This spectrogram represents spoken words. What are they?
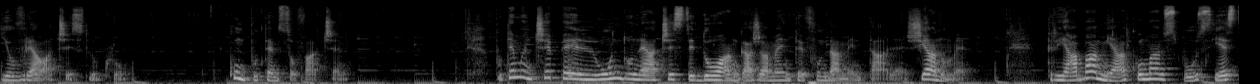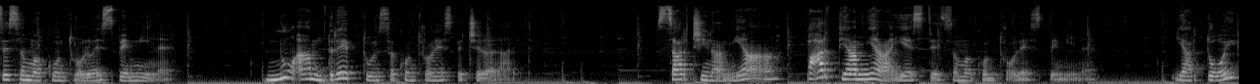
eu vreau acest lucru. Cum putem să o facem? Putem începe luându-ne aceste două angajamente fundamentale și anume, treaba mea, cum am spus, este să mă controlez pe mine. Nu am dreptul să controlez pe celălalt sarcina mea, partea mea este să mă controlez pe mine. Iar doi,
